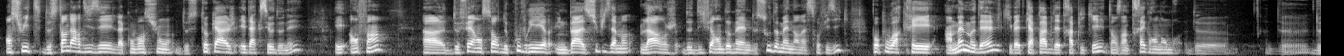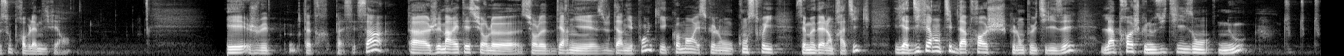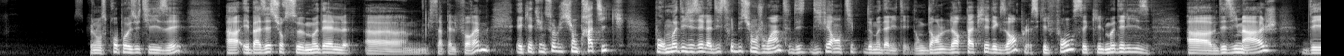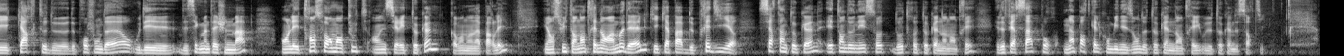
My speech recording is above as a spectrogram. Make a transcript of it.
Ensuite, de standardiser la convention de stockage et d'accès aux données. Et enfin, de faire en sorte de couvrir une base suffisamment large de différents domaines, de sous-domaines en astrophysique, pour pouvoir créer un même modèle qui va être capable d'être appliqué dans un très grand nombre de, sous-problèmes différents. Et je vais peut-être passer ça. Euh, je vais m'arrêter sur, le, dernier, point, qui est comment est-ce que l'on construit ces modèles en pratique. Il y a différents types d'approches que l'on peut utiliser. L'approche que nous utilisons, nous, que l'on se propose d'utiliser, euh, est basée sur ce modèle euh, qui s'appelle Forem et qui est une solution pratique pour modéliser la distribution jointe des différents types de modalités. Donc, dans leur papier d'exemple, ce qu'ils font, c'est qu'ils modélisent euh, des images, des cartes de, profondeur ou des, segmentation maps en les transformant toutes en une série de tokens, comme on en a parlé, et ensuite en entraînant un modèle qui est capable de prédire certains tokens étant donné d'autres tokens en entrée, et de faire ça pour n'importe quelle combinaison de tokens d'entrée ou de tokens de sortie.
